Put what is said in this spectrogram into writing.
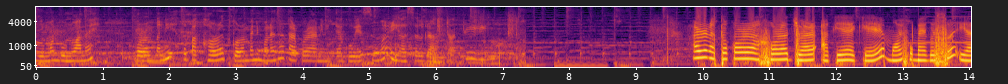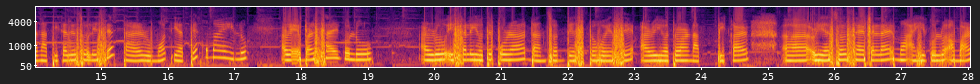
ৰুমত বনোৱা নাই গৰম পানী। তো পাকঘৰত গৰম পানী বনাইছে তাৰ পৰা আনিম এতিয়া গৈ আছোঁ মই ৰিহাৰ্চেল গ্ৰাউণ্ডত আৰু নাটকৰ আখৰত যোৱাৰ আগে আগে মই সোমাই গৈছোঁ ইয়াত নাটিকা যে চলিছে তাৰ ৰুমত ইয়াতে সোমাই আহিলোঁ। আৰু এবাৰ চাই গ'লোঁ। আৰু ইফালে ইহঁতে পূৰা ডান্সত ব্যস্ত হৈ আছে আৰু ইহঁতৰ নাটিকাৰ ৰিহাৰ্চেল চাই পেলাই মই আহি গ'লোঁ আমাৰ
